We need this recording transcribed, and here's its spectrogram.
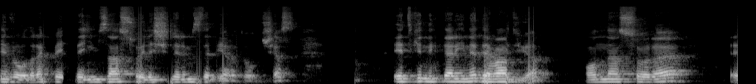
evi olarak ve, ve imza söyleşilerimizle bir arada olacağız. Etkinlikler yine devam ediyor. Ondan sonra e,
